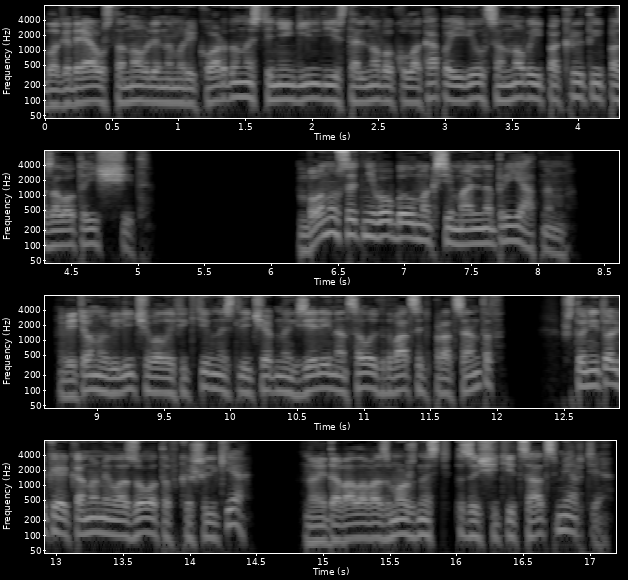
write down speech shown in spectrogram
Благодаря установленному рекорду на стене гильдии Стального Кулака появился новый покрытый позолотой щит. Бонус от него был максимально приятным, ведь он увеличивал эффективность лечебных зелий на целых 20%, что не только экономило золото в кошельке, но и давала возможность защититься от смерти.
